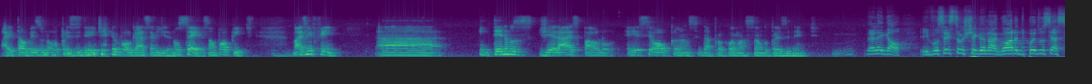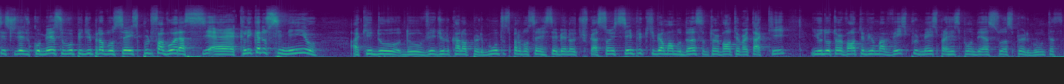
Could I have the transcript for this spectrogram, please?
Aí talvez o novo presidente revogasse a medida. Não sei, é só um palpite. Mas enfim, ah, em termos gerais, Paulo, esse é o alcance da proclamação do presidente. É legal. E vocês estão chegando agora, depois você assiste desde o começo. Eu vou pedir para vocês, por favor, é, clica no sininho aqui do, do vídeo do canal Perguntas para você receber notificações. Sempre que tiver uma mudança, o Dr. Walter vai estar aqui. E o Dr. Walter vem uma vez por mês para responder as suas perguntas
